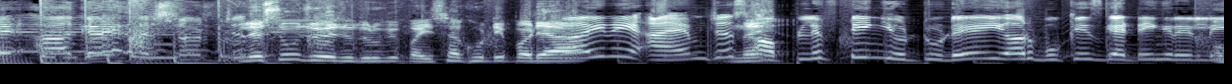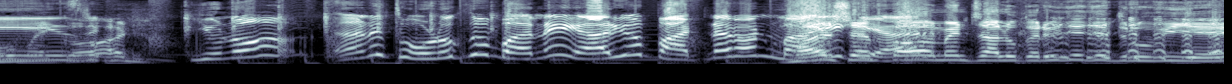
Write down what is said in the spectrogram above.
એટલે શું જોઈએ છે ધ્રુવી પૈસા ખૂટી પડ્યા કઈ નહીં આઈ એમ જસ્ટ નહીં. Uplifting you today your book is getting God. Release you know અને થોડુંક તો બને યાર your partner on mic Harsh યાર એમ્પાવરમેન્ટ ચાલુ કર્યું છે જે ધ્રુવીએ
